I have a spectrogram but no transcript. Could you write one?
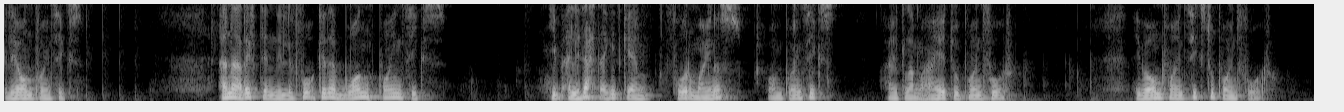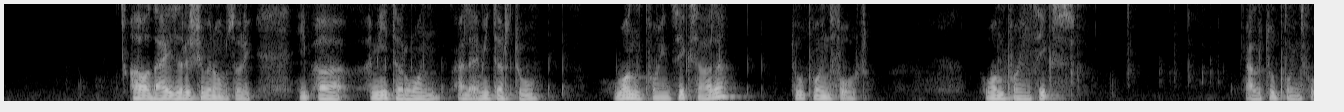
اللي هي 1.6 أنا عرفت إن اللي فوق كده ب 1.6 يبقى اللي تحت أكيد كام؟ 4 minus 1.6 هيطلع معايا 2.4 يبقى 1.6 2.4 آه ده عايز ratio بينهم sorry يبقى اميتر 1 على اميتر 2 1.6 على 2.4 1.6 على 2.4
